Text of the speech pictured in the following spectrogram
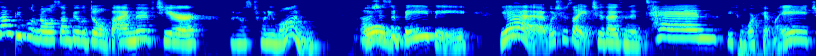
some people know, some people don't, but I moved here when I was 21. I was just Oh. a baby. Yeah, which was like 2010. You can work out my age.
